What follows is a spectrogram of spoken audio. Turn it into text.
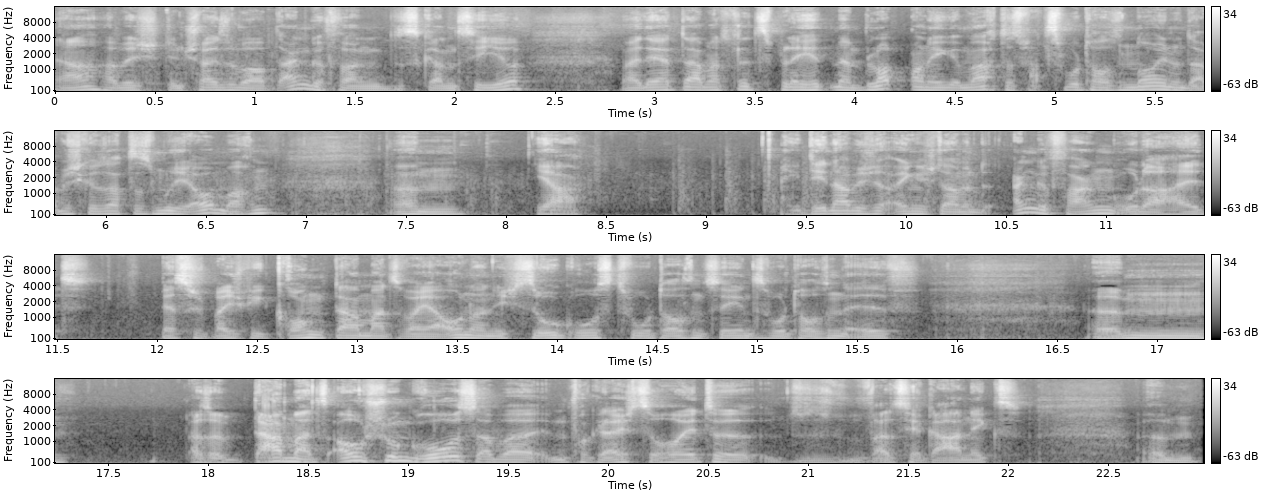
ja, habe ich den Scheiß überhaupt angefangen, das Ganze hier. Weil der hat damals Let's Play Hitman Blood Money gemacht, das war 2009 und da habe ich gesagt, das muss ich auch machen. Ähm, ja, den habe ich eigentlich damit angefangen oder halt Bestes Beispiel Gronk damals war ja auch noch nicht so groß, 2010, 2011. Ähm, also damals auch schon groß, aber im Vergleich zu heute war es ja gar nichts. Ähm,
